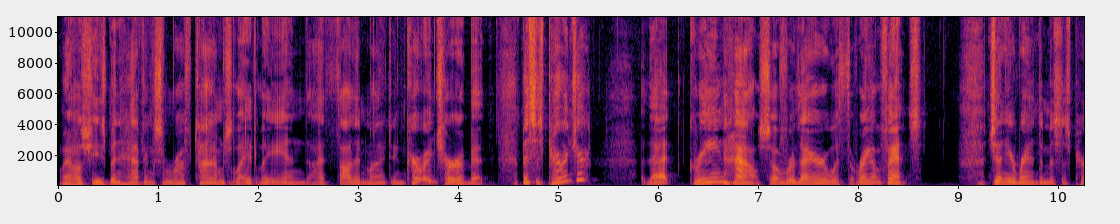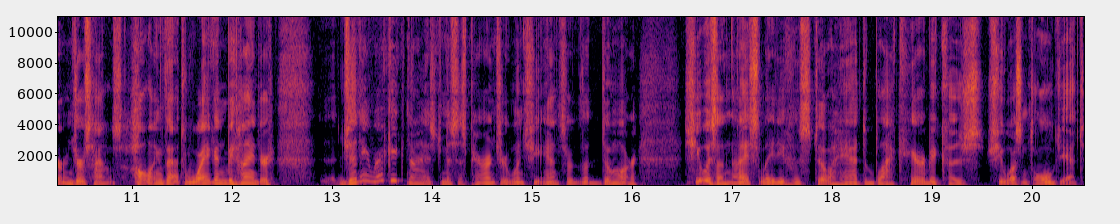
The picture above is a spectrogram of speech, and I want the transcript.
well, she's been having some rough times lately, and I thought it might encourage her a bit. Mrs. Peringer? That green house over there with the rail fence. Jenny ran to Mrs. Peringer's house, hauling that wagon behind her. Jenny recognized Mrs. Peringer when she answered the door. She was a nice lady who still had black hair because she wasn't old yet,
